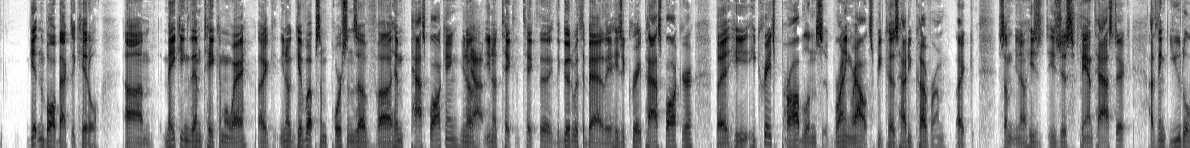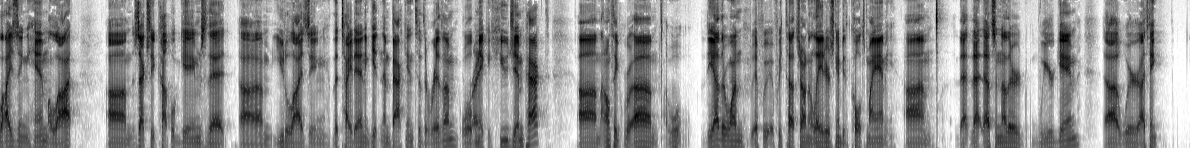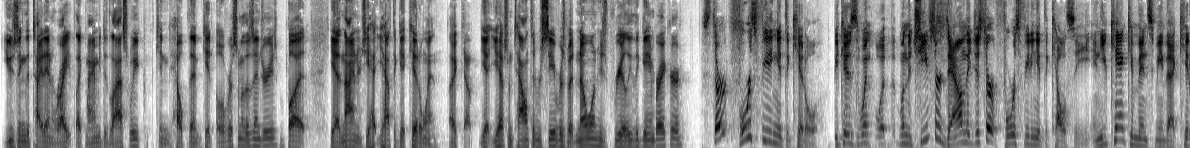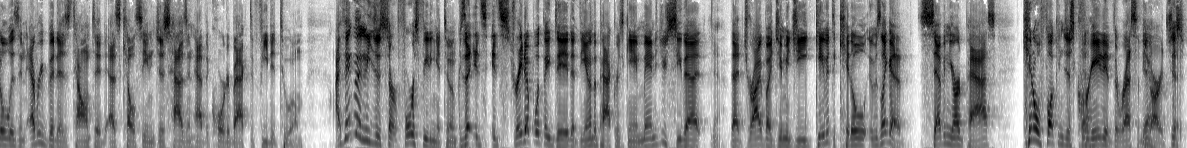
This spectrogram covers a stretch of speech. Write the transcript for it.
getting the ball back to Kittle, um, making them take him away. Like you know, give up some portions of uh, him pass blocking. You know, Yeah. you know, take the take the, the good with the bad. He's a great pass blocker, but he he creates problems running routes because how do you cover him? Like some, you know, he's he's just fantastic. I think utilizing him a lot Um, there's actually a couple games that um, utilizing the tight end and getting them back into the rhythm will make a huge impact. Um, I don't think um, well, the other one, if we if we touch on it later, is going to be the Colts Miami. Um, that that that's another weird game uh, where I think using the tight end right, like Miami did last week, can help them get over some of those injuries. But yeah, Niners, you ha- you have to get Kittle in. Like, Yep. yeah, you have some talented receivers, but no one who's really the game breaker. Start force feeding it to Kittle because when when the Chiefs are down, they just start force feeding it to Kelce, and you can't convince me that Kittle isn't every bit as talented as Kelce and just hasn't had the quarterback to feed it to him. I think they need to just start force feeding it to him because it's it's straight up what they did at the end of the Packers game. Man, did you see that? Yeah. That drive by Jimmy G gave it to Kittle. It was like a seven yard pass. Kittle fucking just created the rest of the Yeah. yards. Just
